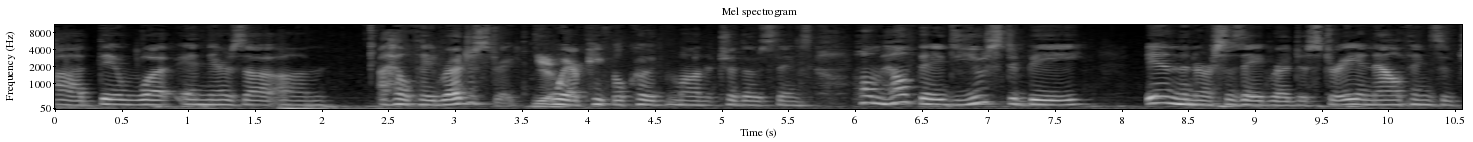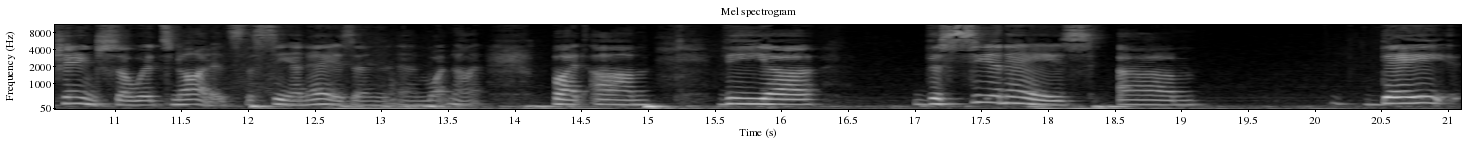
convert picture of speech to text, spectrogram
Uh, there what and there's a um, a health aid registry yeah. where people could monitor those things. Home health aides used to be in the nurses aid registry and now things have changed so it's not it's the cnas and, and whatnot but um, the uh, the CNAs um, they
